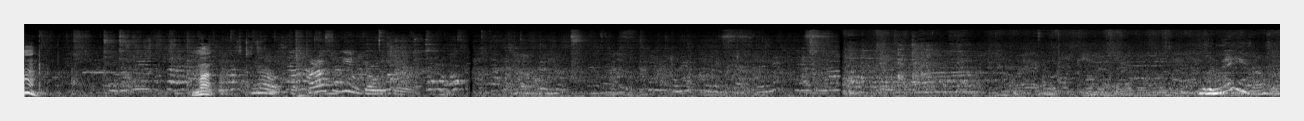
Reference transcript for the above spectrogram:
ん。うまい。辛すぎんけ美味しいもうネギじゃん。それ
